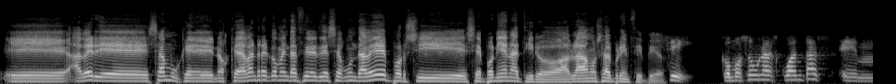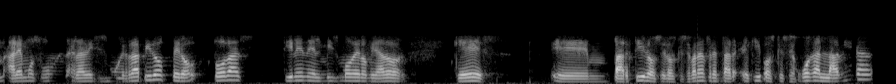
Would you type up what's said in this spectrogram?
Eh, a ver, eh, Samu, que nos quedaban recomendaciones de segunda B por si se ponían a tiro, hablábamos al principio. Sí, como son unas cuantas, em, haremos un análisis muy rápido, pero todas tienen el mismo denominador, que es em, partidos en los que se van a enfrentar equipos que se juegan la vida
